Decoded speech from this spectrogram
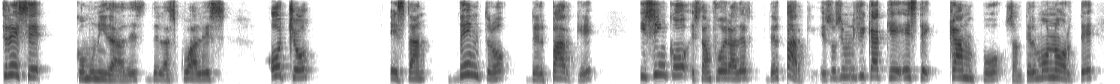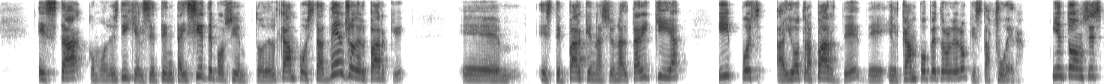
13 eh, comunidades, de las cuales 8 están dentro del parque y cinco están fuera del, parque. Eso significa que este campo, San Telmo Norte, está, como les dije, el 77% del campo está dentro del parque, eh, este Parque Nacional Tariquía, y pues hay otra parte del campo petrolero que está fuera. Y entonces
